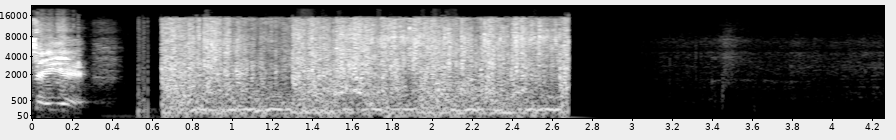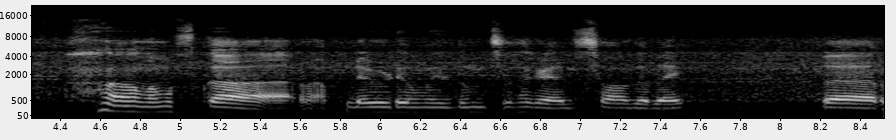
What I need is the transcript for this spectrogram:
चाहिए। हा नमस्कार. आपल्या व्हिडिओमध्ये तुमचं सगळ्यांचं स्वागत आहे. तर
